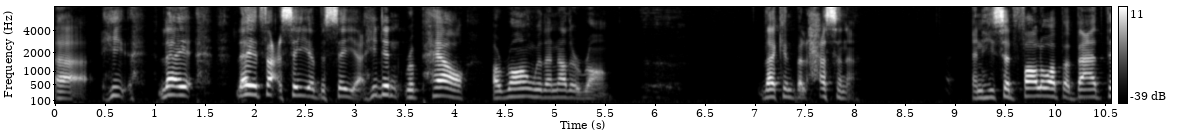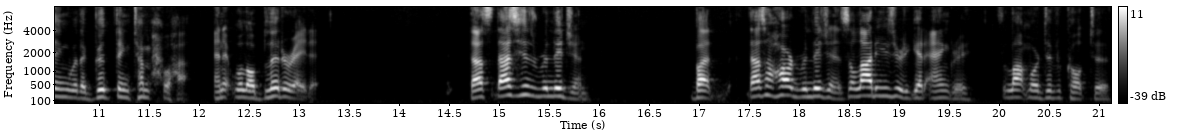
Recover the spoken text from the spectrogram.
uh, he, he didn't repel a wrong with another wrong. And he said, follow up a bad thing with a good thing, and it will obliterate it. That's, that's his religion. But that's a hard religion. It's a lot easier to get angry it's a lot more difficult to,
